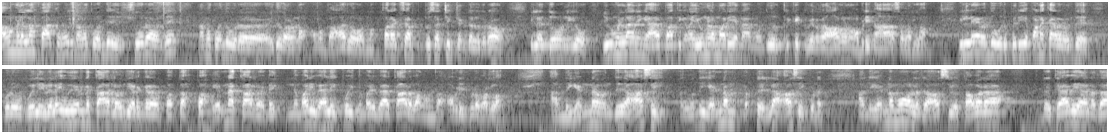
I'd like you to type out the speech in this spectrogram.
அவங்களெல்லாம் பார்க்கும்போது நமக்கு வந்து ஷூராக வந்து நமக்கு வந்து ஒரு இது வரணும். நமக்கு ஆர்வம் வரணும். ஃபார் எக்ஸாம்பிள் இப்போ சச்சின் டெண்டுல்கரோ இல்லை தோனியோ இவங்களாம் நீங்கள் பார்த்தீங்கன்னா இவங்கள மாதிரியே நாம் வந்து ஒரு கிரிக்கெட் வீரர் ஆகணும் அப்படின்னு ஆசை வரலாம். இல்லை வந்து ஒரு பெரிய பணக்காரர் வந்து ஒரு விலை விலை உயர்ந்த காரில் வந்து இறங்குறாரு பார்த்தா அப்பா என்ன கார் அடை இந்த மாதிரி வேலைக்கு போய் இந்த மாதிரி வே காரை வாங்கணும்டா அப்படின்னு கூட வரலாம். அந்த எண்ணம் வந்து ஆசை. அது வந்து எண்ணம் மட்டும் இல்லை ஆசை கூட. அந்த எண்ணமோ அல்லது ஆசையோ தவறாக தேவையானதா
